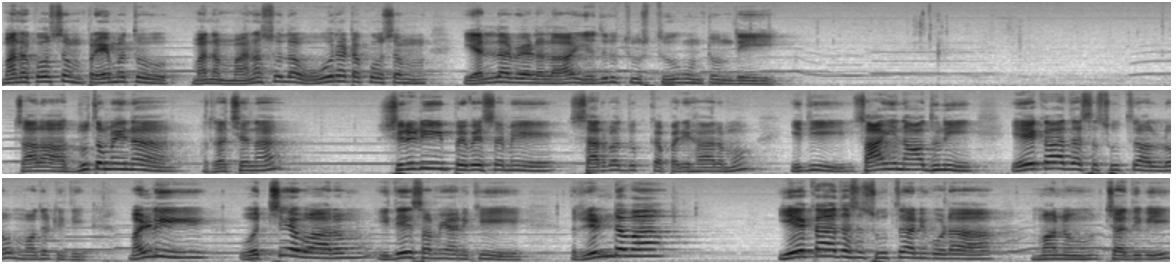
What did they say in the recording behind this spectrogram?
మన కోసం ప్రేమతో మన మనసుల ఊరట కోసం ఎల్లవేళలా ఎదురు చూస్తూ ఉంటుంది. చాలా అద్భుతమైన రచన. షిరిడీ ప్రవేశమే సర్వదుఃఖ పరిహారము. ఇది సాయినాథుని ఏకాదశ సూత్రాల్లో మొదటిది. మళ్ళీ వచ్చే వారం ఇదే సమయానికి రెండవ ఏకాదశ సూత్రాన్ని కూడా మనం చదివి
